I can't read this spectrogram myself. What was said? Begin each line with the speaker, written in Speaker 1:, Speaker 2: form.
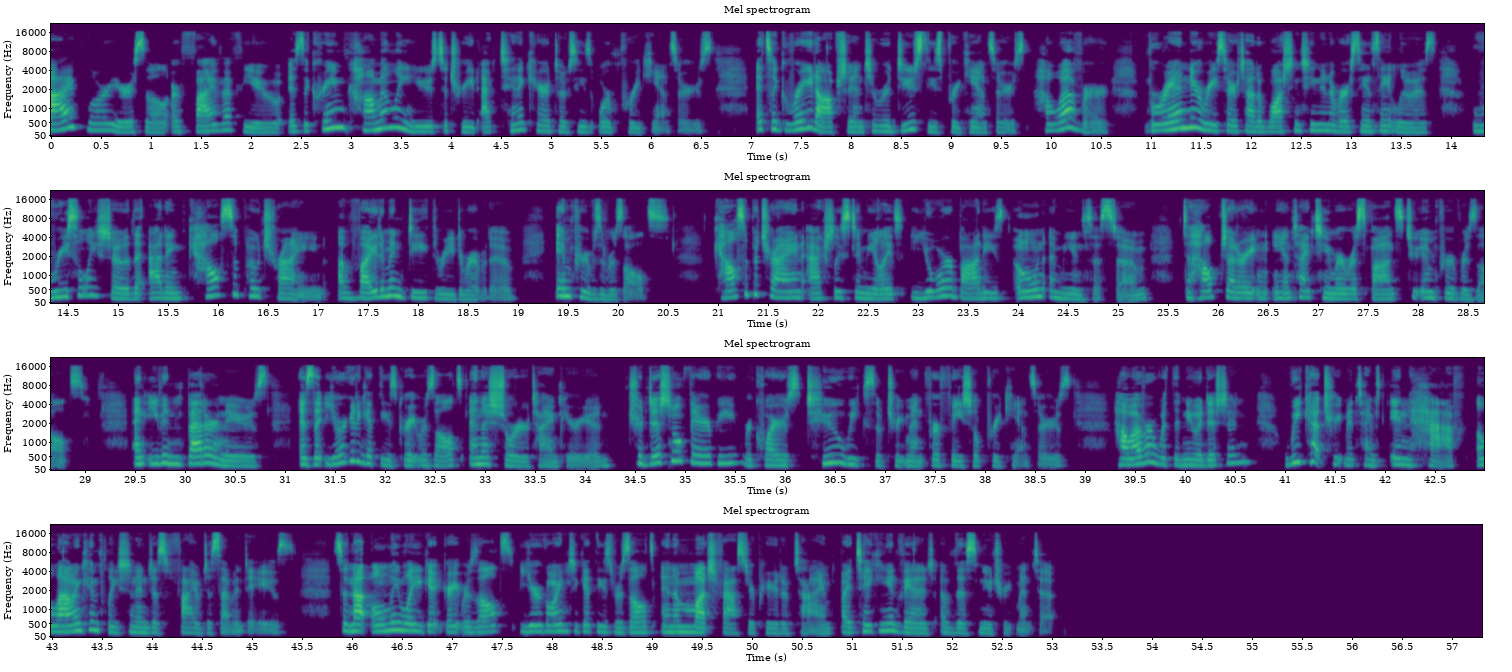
Speaker 1: 5-fluorouracil, or 5-FU, is the cream commonly used to treat actinic keratoses or precancers. It's a great option to reduce these precancers. However, brand new research out of Washington University in St. Louis recently showed that adding calcipotriene, a vitamin D3 derivative, improves the results. Calcipotriene actually stimulates your body's own immune system to help generate an anti tumor response to improve results. And even better news is that you're going to get these great results in a shorter time period. Traditional therapy requires two weeks of treatment for facial precancers. However, with the new addition, we cut treatment times in half, allowing completion in just five to seven days. So not only will you get great results, you're going to get these results in a much faster period of time by taking advantage of this new treatment tip.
